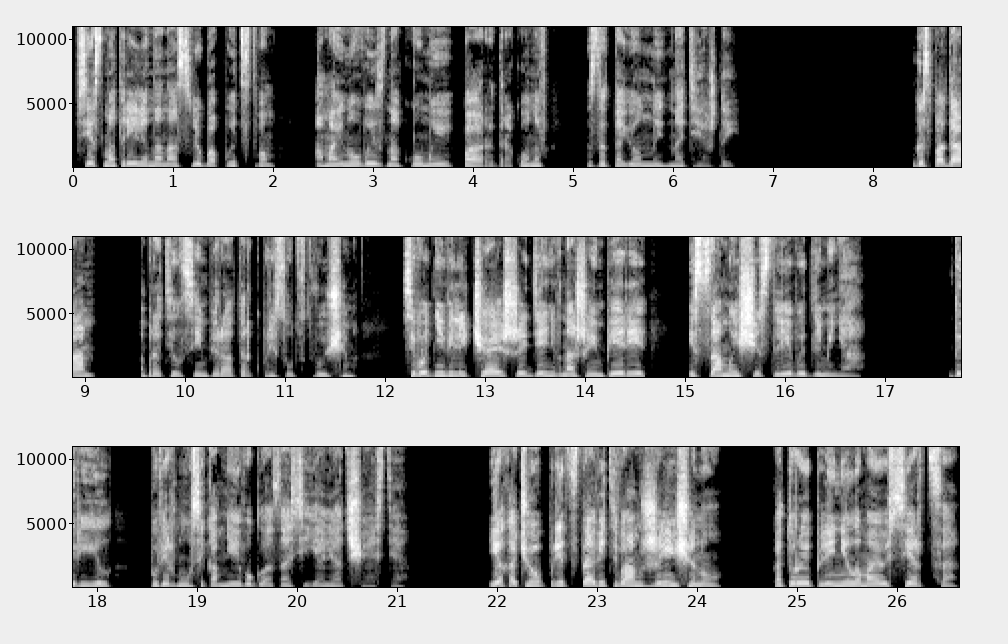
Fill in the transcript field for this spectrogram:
Все смотрели на нас с любопытством, а мои новые знакомые пары драконов с затаенной надеждой. «Господа», — обратился император к присутствующим, — «сегодня величайший день в нашей империи и самый счастливый для меня». Дариил Повернулся ко мне, его глаза сияли от счастья. «Я хочу представить вам женщину, которая пленила мое сердце,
